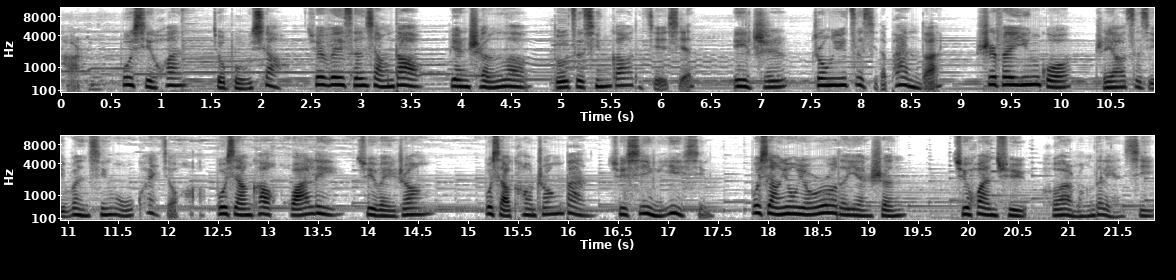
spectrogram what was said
孩，不喜欢就不笑，却未曾想到变成了独自清高的界限。一直忠于自己的判断，是非因果，只要自己问心无愧就好。不想靠华丽去伪装，不想靠装扮去吸引异性。不想用柔弱的眼神去换取荷尔蒙的怜惜，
